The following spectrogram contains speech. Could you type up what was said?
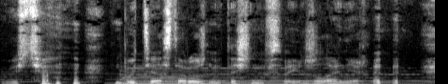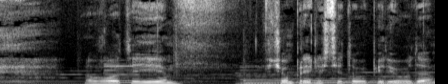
То есть будьте осторожны и точны в своих желаниях. Вот, и в чем прелесть этого периода?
